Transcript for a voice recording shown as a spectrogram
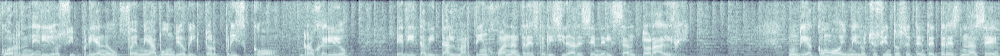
Cornelio, Cipriano, Eufemia, Bundio, Víctor, Prisco, Rogelio, Edita Vital, Martín, Juan Andrés, felicidades en el Santoral. Un día como hoy, 1873, nace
